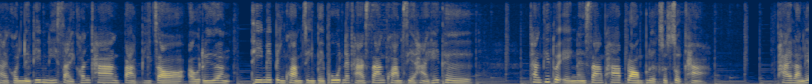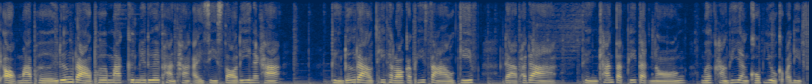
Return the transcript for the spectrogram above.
ชายคนหนึ่งที่มีนิสัยค่อนข้าง ปากปีจอเอาเรื่อง ที่ไม่เป็นความจริงไปพูดนะคะ สร้างความเสียหายให้เธอ ทั้งที่ตัวเองนั้นสร้างภาพปลอมเปลือกสุดๆค่ะ ภายหลังได้ออกมาเผยเรื่องราวเพิ่มมากขึ้นเรื่อยๆ ผ่านทาง IC Story นะคะ ถึงเรื่องราวที่ทะเลาะกับพี่สาวกิฟต์ดาพดา ถึงขั้นตัดพี่ตัดน้อง เมื่อครั้งที่ยังคบอยู่กับอดีตแฟ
